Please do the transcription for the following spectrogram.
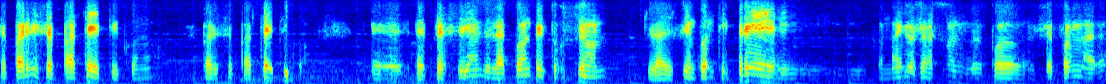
me parece patético, ¿no? Me parece patético. Eh, el presidente de la Constitución, la del 53 y, con mayor razón reformada,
